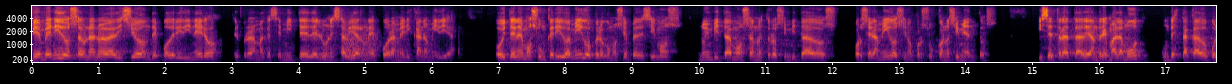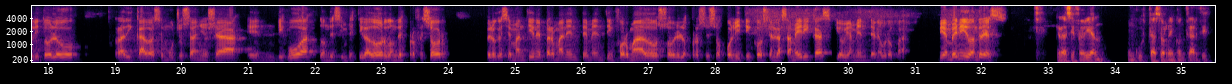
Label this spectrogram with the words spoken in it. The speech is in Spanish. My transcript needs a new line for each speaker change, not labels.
Bienvenidos a una nueva edición de Poder y Dinero, el programa que se emite de lunes a viernes por Americano Media. Hoy tenemos un querido amigo, pero como siempre decimos, no invitamos a nuestros invitados por ser amigos, sino por sus conocimientos. Y se trata de Andrés Malamud, un destacado politólogo, radicado hace muchos años ya en Lisboa, donde es investigador, donde es profesor, pero que se mantiene permanentemente informado sobre los procesos políticos en las Américas y obviamente en Europa. Bienvenido, Andrés.
Gracias, Fabián. Un gustazo reencontrarte.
